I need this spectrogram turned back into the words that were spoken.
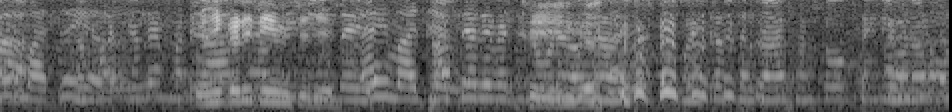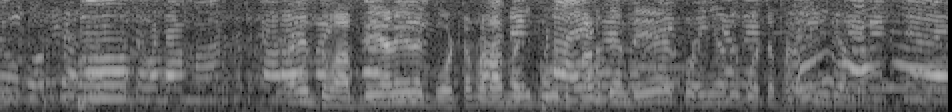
ਤੇ ਮਾਝਾ ਹੀ ਆ। ਨੰਬਰ ਕਹਿੰਦੇ ਮਟਿਆਰ ਤੁਸੀਂ ਕਿਹੜੀ ਟੀਮ 'ਚ ਜੇ? ਦੇ ਅਸੀਂ ਮਾਝੇ। ਖਾਤੇ ਦੇ ਵਿੱਚ ਠੀਕ ਜੋੜਿਆ ਹੈ। ਹੋਇਆ ਹੈ ਮਾਸਟਰ ਸਰਦਾਰ ਸੰਤੋਖ ਸਿੰਘ ਜੀ ਹੋਣਾ ਬਹੁਤ ਵੱਡਾ ਦੁਆਬੇ ਵਾਲੇ ਦਾ ਗੁੱਟ ਬੜਾ ਮਜ਼ਬੂਤ ਫੜਦੇ ਹੁੰਦੇ ਆ, ਕੁੜੀਆਂ ਤੋਂ ਗੁੱਟ ਫੜਿਆ ਨਹੀਂ ਜਾਂਦਾ।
